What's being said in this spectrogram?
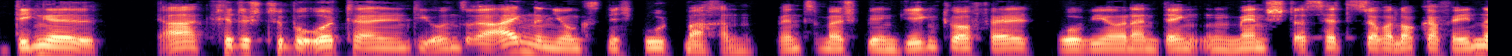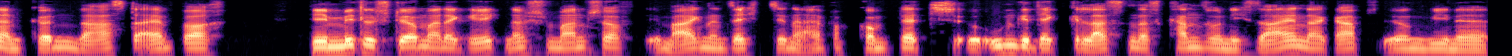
Dinge ja, kritisch zu beurteilen, die unsere eigenen Jungs nicht gut machen. Wenn zum Beispiel ein Gegentor fällt, wo wir dann denken, Mensch, das hättest du aber locker verhindern können, da hast du einfach den Mittelstürmer der gegnerischen Mannschaft im eigenen 16er einfach komplett ungedeckt gelassen. Das kann so nicht sein. Da gab es irgendwie eine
